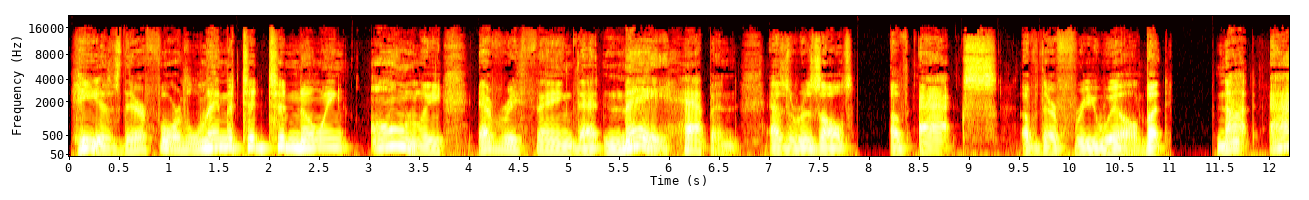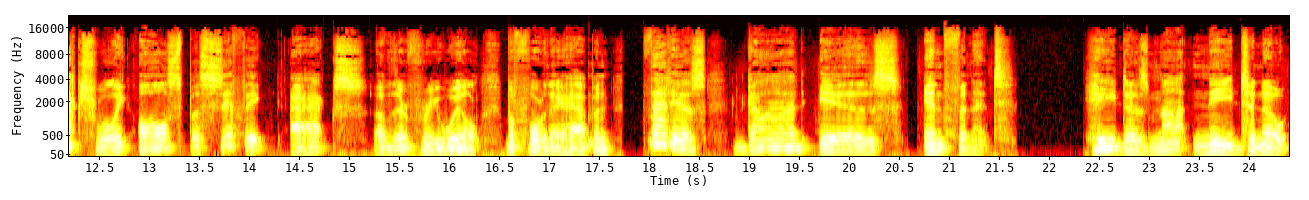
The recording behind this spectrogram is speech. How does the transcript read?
he is therefore limited to knowing only everything that may happen as a result of acts of their free will, but not actually all specific acts of their free will before they happen. That is, God is infinite. He does not need to know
